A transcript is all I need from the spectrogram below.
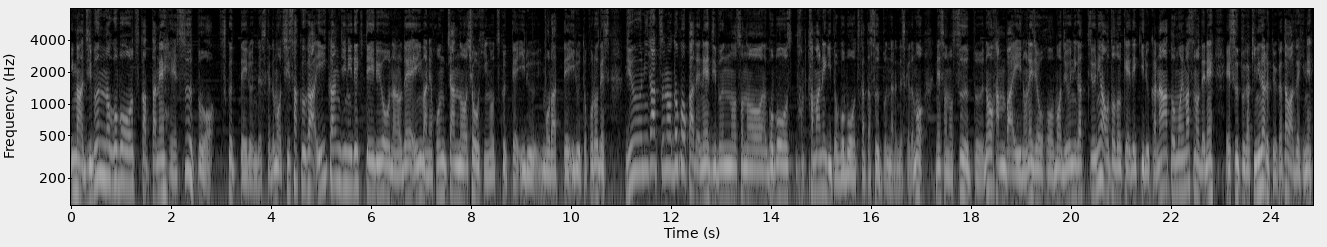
今自分のごぼうを使ったね、スープを作っているんですけども、試作がいい感じにできているようなので、今ね、本ちゃんの商品を作っている、もらっているところです。12月のどこかでね、自分のそのごぼう、玉ねぎとごぼうを使ったスープになるんですけども、ね、そのスープの販売のね、情報も12月中にはお届けできるかなと思いますのでね、スープが気になるという方はぜひね、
